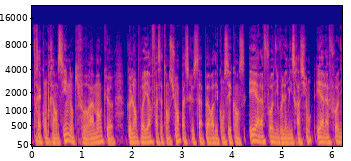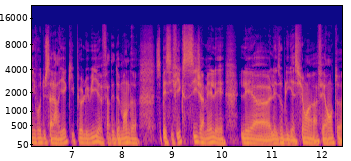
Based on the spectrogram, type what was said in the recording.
très compréhensible. Donc, il faut vraiment que que l'employeur fasse attention parce que ça peut avoir des conséquences et à la fois au niveau de l'administration et à la fois au niveau du salarié qui peut lui faire des demandes spécifiques si jamais les, les, euh, les obligations afférentes euh,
